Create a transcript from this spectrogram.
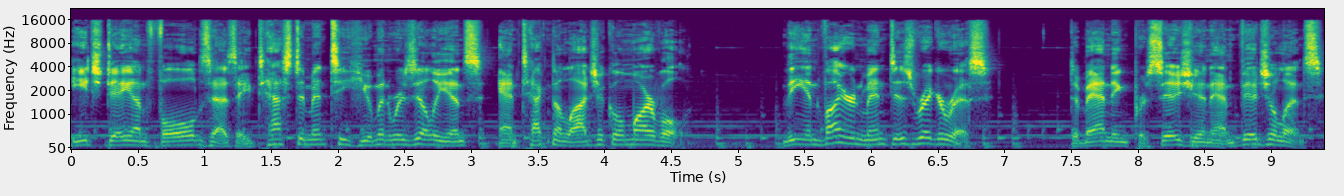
Each day unfolds as a testament to human resilience and technological marvel. The environment is rigorous, demanding precision and vigilance,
